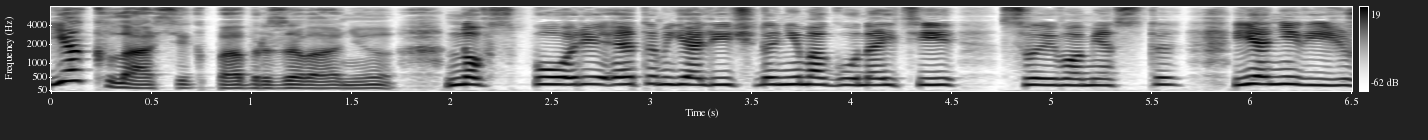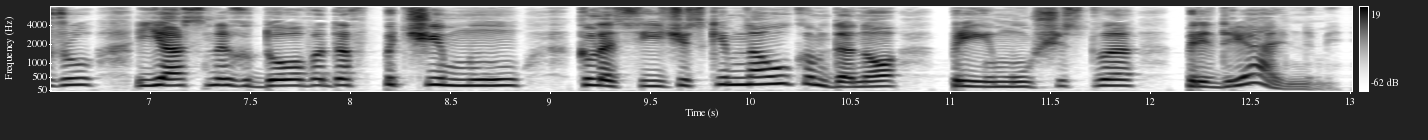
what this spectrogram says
Я классик по образованию, но в споре этом я лично не могу найти своего места. Я не вижу ясных доводов, почему классическим наукам дано преимущество пред реальными.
